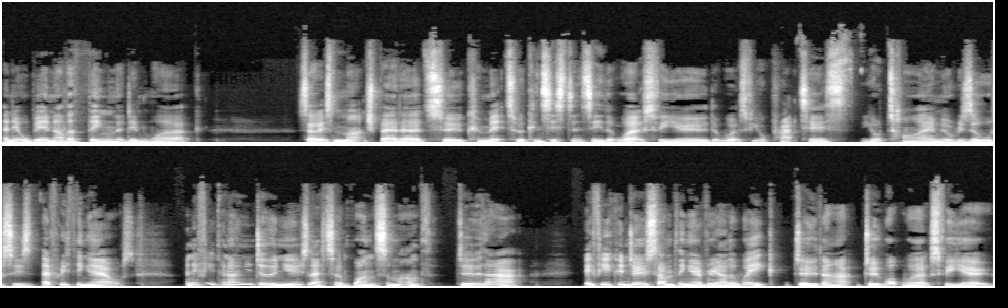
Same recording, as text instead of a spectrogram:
and it will be another thing that didn't work. So it's much better to commit to a consistency that works for you, that works for your practice, your time, your resources, everything else. And if you can only do a newsletter once a month, do that. If you can do something every other week, do that. Do what works for you.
